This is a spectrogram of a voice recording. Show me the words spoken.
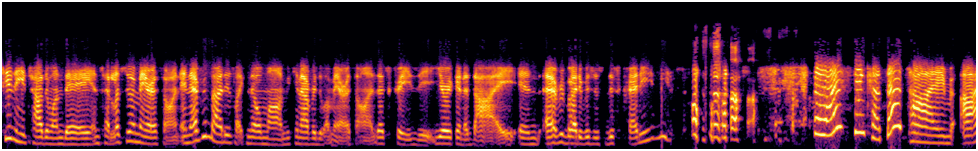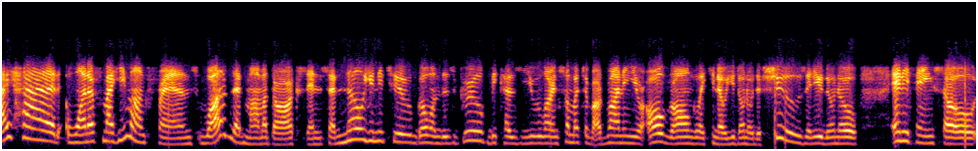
teasing each other one day and said, let's do a marathon. And everybody's like, no, mom, you can never do a marathon. That's crazy. You're going to die. And everybody was just discrediting me so I think at that time, I had one of my heme-onc friends was at Mama Docs and said, no, you need to go on this group because you learn so much about running. You're all wrong. Like, you know, you don't know the shoes and you don't know anything. So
